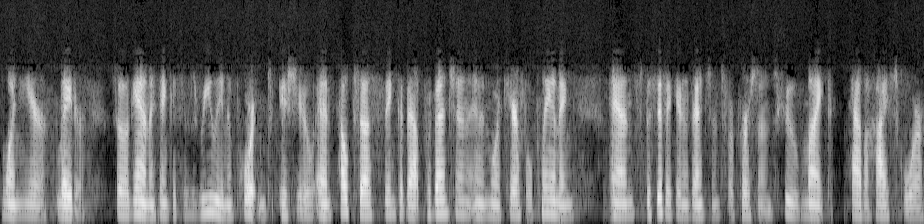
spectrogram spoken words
one year later. So again, I think this is really an important issue and helps us think about prevention and more careful planning and specific interventions for persons who might have a high score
